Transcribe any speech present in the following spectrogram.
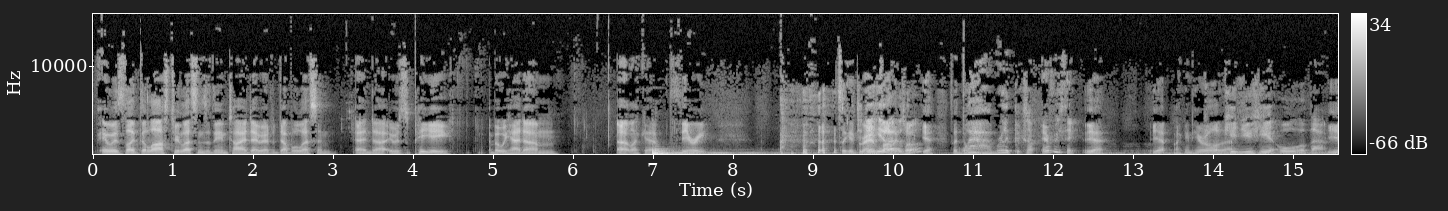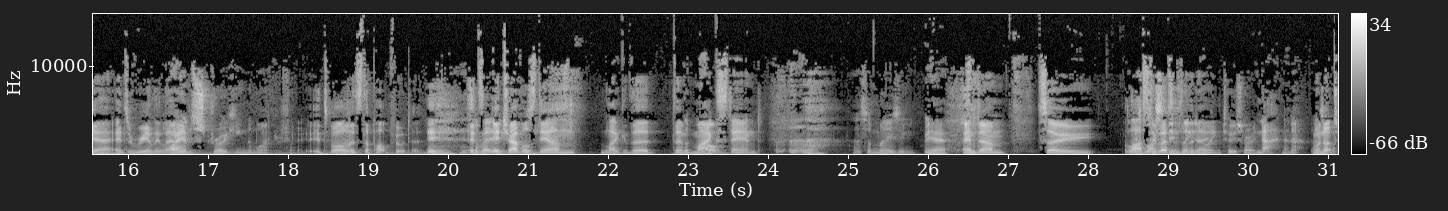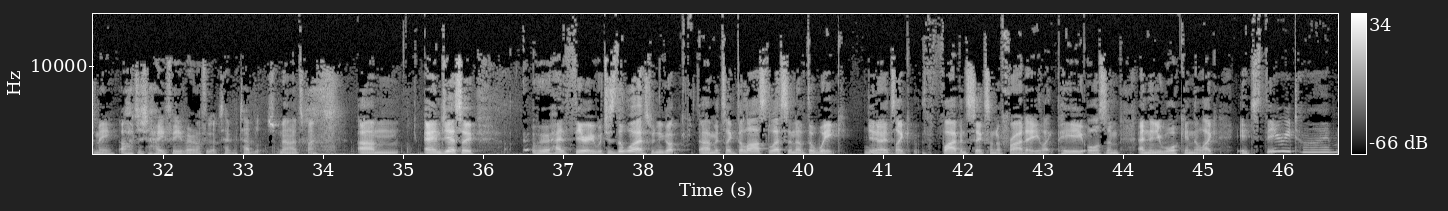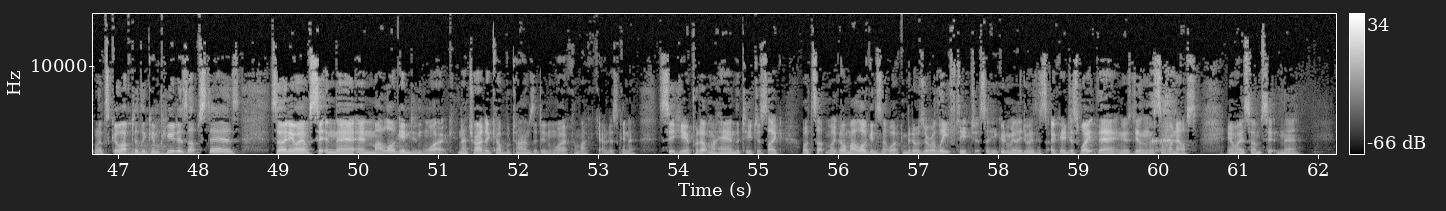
It was like the last two lessons of the entire day. We had a double lesson, and uh, it was PE, but we had um, uh, like a theory. it's like a Did you hear grandfather that as clock. well? Yeah. It's like Wow, it really picks up everything. Yeah. Yep. I can hear all of that. Can you hear all of that? Yeah, it's really loud. I am stroking the microphone. It's well, it's the pop filter. That's It's, amazing. it travels down like the the, The mic pole. stand. That's amazing. Yeah, and um, so last Is my two lessons of the day. annoying too? Sorry. Nah, nah, nah. No, well, that's not to me. Oh, just hay fever, and I forgot to take my tablets. No, it's fine. Um, and yeah, so we had theory, which is the worst when you got. Um, it's like the last lesson of the week. You know, it's like five and six on a Friday. You're like PE, awesome, and then you walk in, they're like, "It's theory time. Let's go up to the oh. computers upstairs." So anyway, I'm sitting there, and my login didn't work, and I tried a couple times. It didn't work. I'm like, okay, I'm just gonna sit here, put up my hand. The teacher's like, "What's up?" I'm like, "Oh, my login's not working," but it was a relief teacher, so he couldn't really do anything. So, okay, just wait there, and he was dealing with someone else. Anyway, so I'm sitting there,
